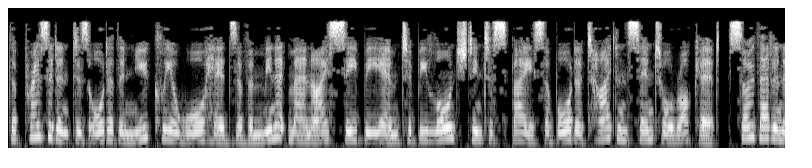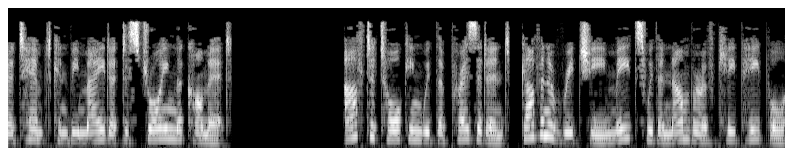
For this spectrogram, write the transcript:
The President does order the nuclear warheads of a Minuteman ICBM to be launched into space aboard a Titan Centaur rocket, so that an attempt can be made at destroying the comet. After talking with the President, Governor Ritchie meets with a number of key people,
